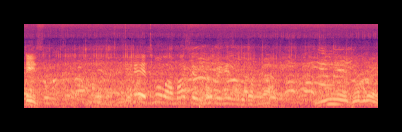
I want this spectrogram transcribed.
Ti. 5-0, mater, gubi izgubi da. Nije, dobro je.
